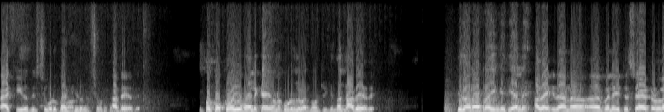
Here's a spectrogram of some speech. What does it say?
പാക്ക് ചെയ്ത് തിരിച്ചു കൊടുക്കുന്നുണ്ട്. അതെ അതെ. ഇപ്പൊ കൊക്കോയും ഏലക്കായുമാണ് കൂടുതൽ വന്നുകൊണ്ടിരിക്കുന്നത് അതെ അതെ. ഇതാണ് ഡ്രൈയിങ് ഏരിയ അല്ലേ? അതെ ഇതാണ് ഇപ്പൊ ലേറ്റസ്റ്റ് ആയിട്ടുള്ള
